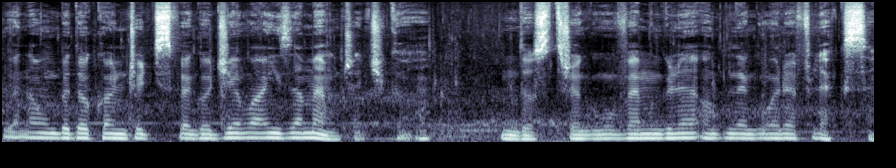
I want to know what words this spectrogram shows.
płyną, by dokończyć swego dzieła i zamęczyć go. Dostrzegł we mgle odległe refleksy.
